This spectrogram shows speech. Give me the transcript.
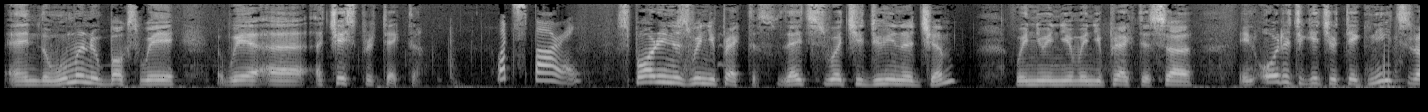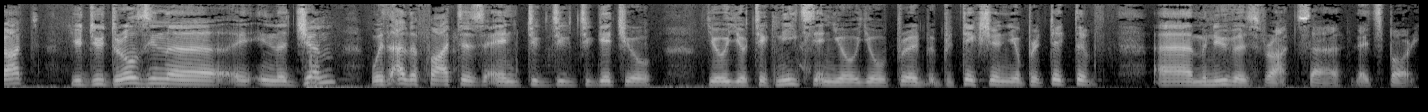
and the women who box wear wear uh, a chest protector. what's sparring? Sparring is when you practice. That's what you do in a gym when you when you when you practice. So, in order to get your techniques right, you do drills in the in the gym with other fighters, and to to, to get your your your techniques and your your protection, your protective uh, maneuvers right. So that's sparring.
